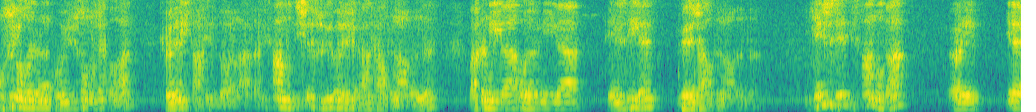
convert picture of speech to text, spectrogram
o su yollarının koruyucusu olacak olan köyler ihdas edildi oralarda. İstanbul içinde suyu böylece garanti altına alındı. Bakımıyla, onarımıyla, temizliğiyle güvence altına alındı. İkincisi İstanbul'da örneğin yine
